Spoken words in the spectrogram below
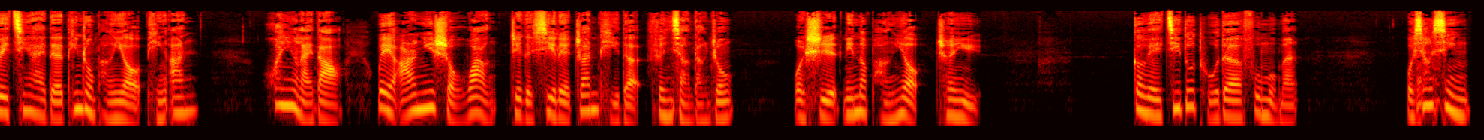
位亲爱的听众朋友，平安！欢迎来到“为儿女守望”这个系列专题的分享当中，我是您的朋友春雨。各位基督徒的父母们，我相信，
